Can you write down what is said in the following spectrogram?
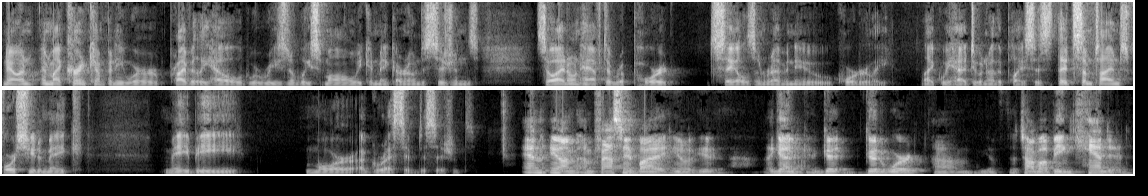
now in, in my current company, we're privately held, we're reasonably small, we can make our own decisions. So I don't have to report sales and revenue quarterly like we had to in other places that sometimes force you to make maybe more aggressive decisions. And you know, I'm, I'm fascinated by you know, again, good good word. Um, you know, talk about being candid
